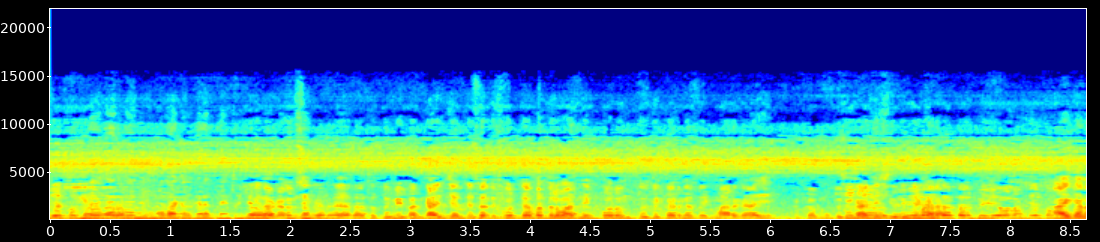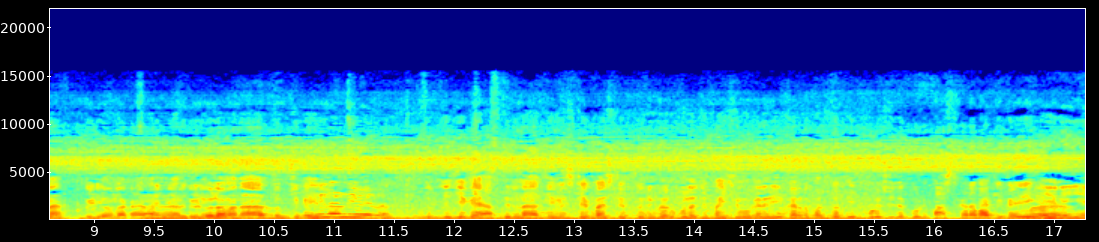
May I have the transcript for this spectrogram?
देतो सर. विनाकारण गुन्हा दाखल करत नाही तुझ्यावर. विनाकारण नाही करत. आता तुम्ही पण काही जनतेसाठी करतो त्याबद्दल वाद नाही परंतु ते करण्याचा एक मार्ग आहे. ते करून तुम्ही ठीक आहे, कायदेशीर तुम्ही रित्या म्हणता करा. तर व्हिडिओला देतो ऐका ना व्हिडिओला काय म्हणा व्हिडिओला म्हणा तुमची काही दिलं निवेदन तुमचे जे काही असतील ना जे स्टेप बाय स्टेप तुम्ही घरकुलाचे पैसे वगैरे हे करता फक्त ती प्रोसिजर थोडी फास्ट करा बाकी काही हे नाहीये.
